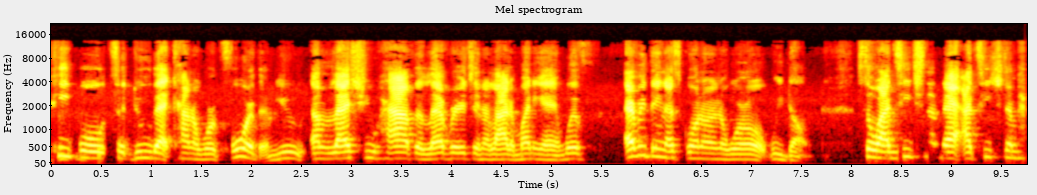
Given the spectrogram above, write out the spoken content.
people to do that kind of work for them. You, unless you have the leverage and a lot of money, and with everything that's going on in the world, we don't. So I mm-hmm. teach them that. I teach them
